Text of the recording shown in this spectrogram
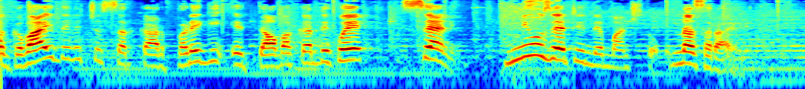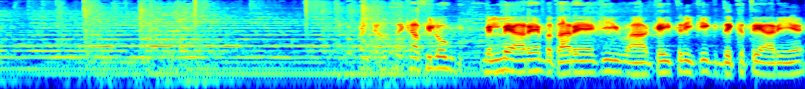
ਅਗਵਾਈ ਦੇ ਵਿੱਚ ਸਰਕਾਰ ਬਣੇਗੀ ਇਹ ਦਾਅਵਾ ਕਰਦੇ ਹੋਏ ਸੈਣੀ ਨਿਊਜ਼ 18 ਦੇ ਮੰਚ ਤੋਂ ਨਜ਼ਰ ਆਏ ਨੇ पंजाब से काफ़ी लोग मिलने आ रहे हैं बता रहे हैं कि वहाँ कई तरीके की दिक्कतें आ रही हैं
